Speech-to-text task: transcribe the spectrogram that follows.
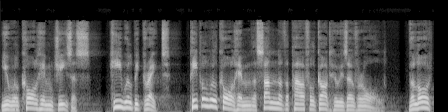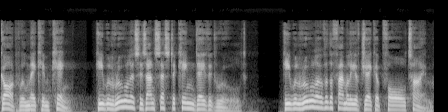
you will call him Jesus. He will be great. People will call him the Son of the powerful God who is over all. The Lord God will make him king. He will rule as his ancestor King David ruled. He will rule over the family of Jacob for all time.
